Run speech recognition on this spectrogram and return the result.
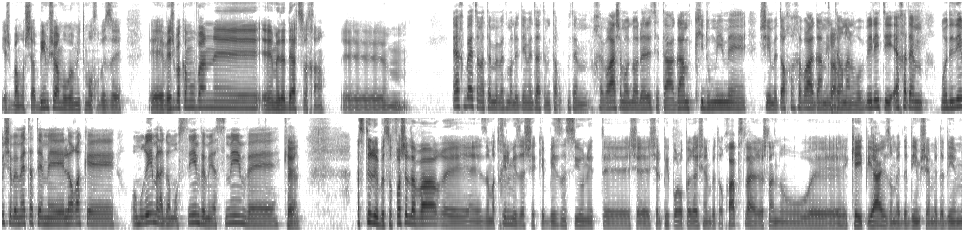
יש בה משאבים שאמורים לתמוך בזה, ויש בה כמובן מדדי הצלחה. איך בעצם אתם באמת מודדים את זה? אתם, אתם חברה שמאוד מעודדת את גם קידומים אישיים בתוך החברה, גם internal mobility. איך אתם מודדים שבאמת אתם לא רק אומרים, אלא גם עושים ומיישמים? ו... כן. אז תראי, בסופו של דבר זה מתחיל מזה שכ business unit של people operation בתוך AppsFlyer, יש לנו KPI, זו מדדים שהם מדדים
